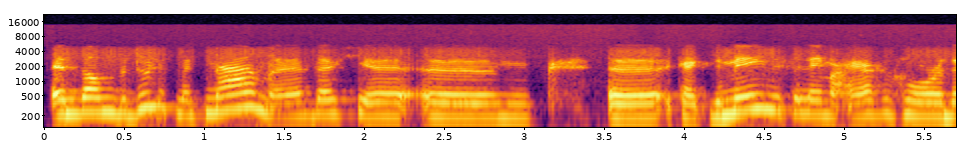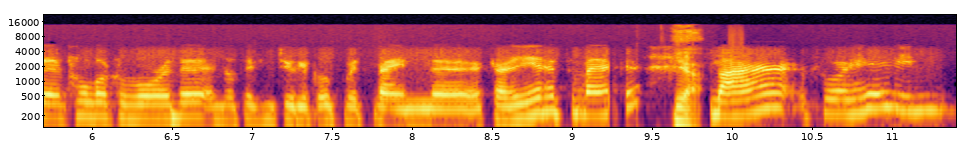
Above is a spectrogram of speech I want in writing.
en dan bedoel ik met name dat je. ehm, eh, kijk, de mail is alleen maar erger geworden en voller geworden. En dat heeft natuurlijk ook met mijn eh, carrière te maken. Ja. Maar voorheen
